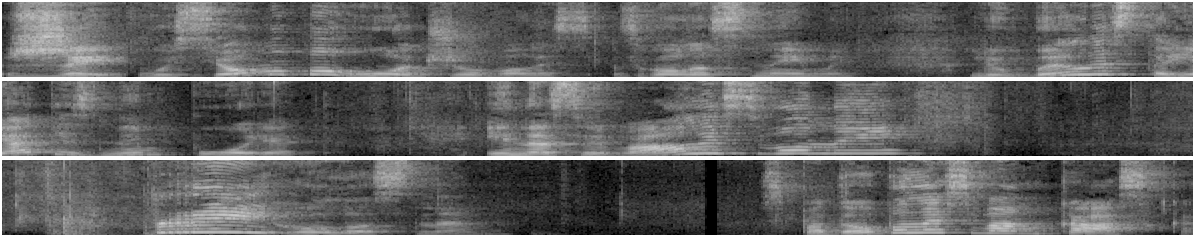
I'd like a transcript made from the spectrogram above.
Ж. В усьому погоджувались з голосними, любили стояти з ним поряд. І називались вони приголосним. Сподобалась вам казка?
